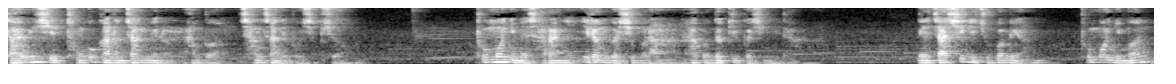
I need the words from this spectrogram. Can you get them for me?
다윗이 통곡하는 장면을 한번 상상해 보십시오. 부모님의 사랑이 이런 것이구나 하고 느낄 것입니다. 내 자식이 죽으면 부모님은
